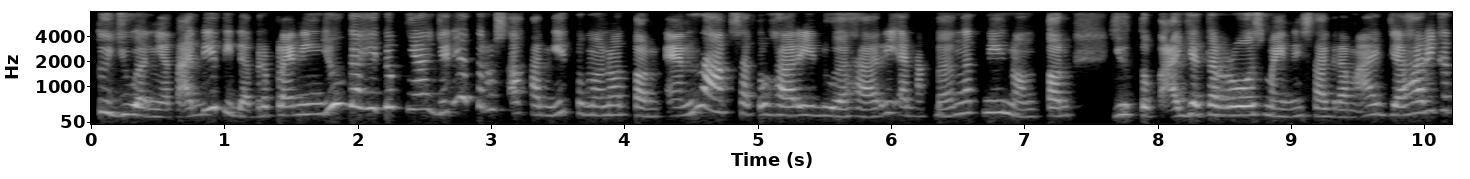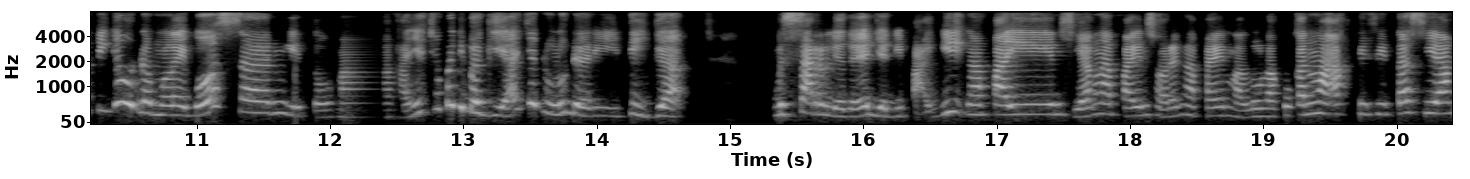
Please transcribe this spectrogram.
tujuannya tadi tidak berplanning juga hidupnya. Jadi ya terus akan gitu monoton. Enak satu hari dua hari enak banget nih nonton YouTube aja terus main Instagram aja. Hari ketiga udah mulai bosen gitu. Makanya coba dibagi aja dulu dari tiga besar gitu ya. Jadi pagi ngapain siang ngapain sore ngapain lalu lakukanlah aktivitas yang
